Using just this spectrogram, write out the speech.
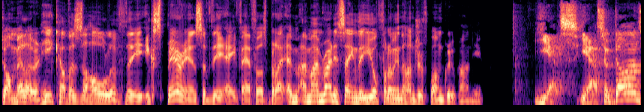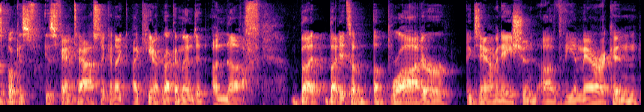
Don Miller, and he covers the whole of the experience of the 8th Air Force. But I, am, am I right in saying that you're following the 100th Bomb Group, aren't you? Yes, yeah. So Don's book is is fantastic, and I, I can't recommend it enough. But but it's a, a broader examination of the American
